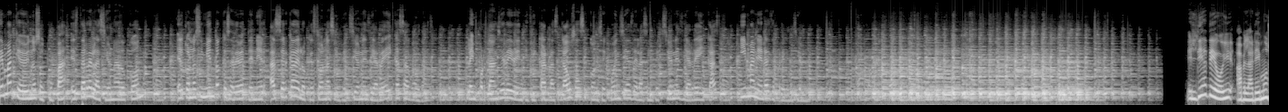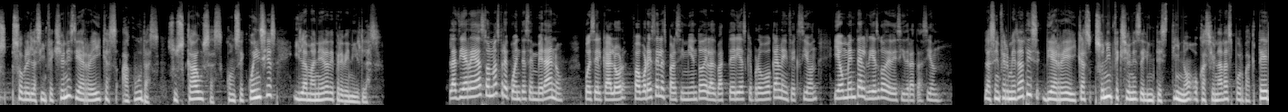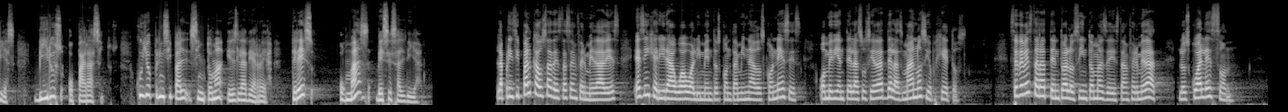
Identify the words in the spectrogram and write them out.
Tema que hoy nos ocupa está relacionado con el conocimiento que se debe tener acerca de lo que son las infecciones diarreicas agudas, la importancia de identificar las causas y consecuencias de las infecciones diarreicas y maneras de prevención. El día de hoy hablaremos sobre las infecciones diarreicas agudas, sus causas, consecuencias y la manera de prevenirlas. Las diarreas son más frecuentes en verano, pues el calor favorece el esparcimiento de las bacterias que provocan la infección y aumenta el riesgo de deshidratación. Las enfermedades diarreicas son infecciones del intestino ocasionadas por bacterias, virus o parásitos, cuyo principal síntoma es la diarrea, tres o más veces al día. La principal causa de estas enfermedades es ingerir agua o alimentos contaminados con heces o mediante la suciedad de las manos y objetos. Se debe estar atento a los síntomas de esta enfermedad, los cuales son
